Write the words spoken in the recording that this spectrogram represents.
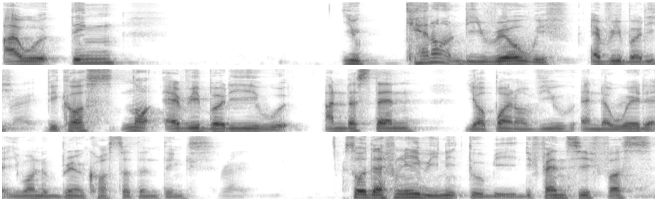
I would think you cannot be real with everybody Right. because not everybody would understand your point of view and the way that you want to bring across certain things. right So definitely we need to be defensive first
